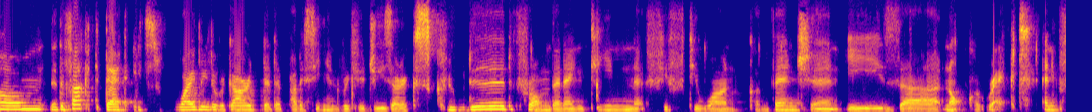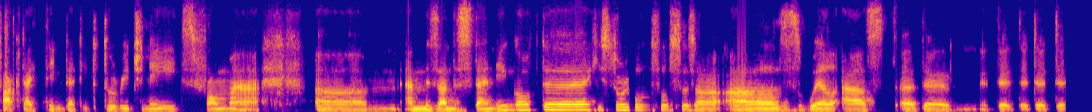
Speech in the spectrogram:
Um, the fact that it's widely regarded that Palestinian refugees are excluded from the 1951 convention is uh, not correct. And in fact, I think that it originates from uh, um, a misunderstanding of the historical sources uh, as well as uh, the, the, the, the,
